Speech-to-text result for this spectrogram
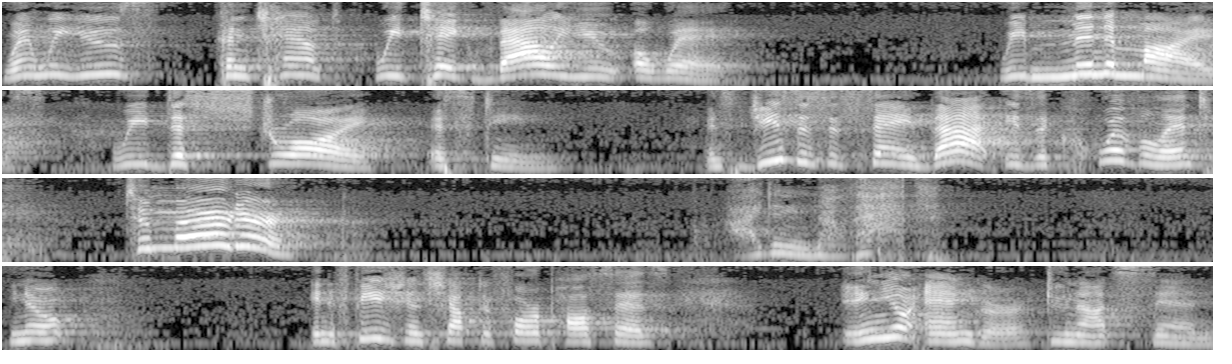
When we use contempt, we take value away. We minimize, we destroy esteem. And Jesus is saying that is equivalent to murder. I didn't know that. You know, in Ephesians chapter 4, Paul says, In your anger, do not sin.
